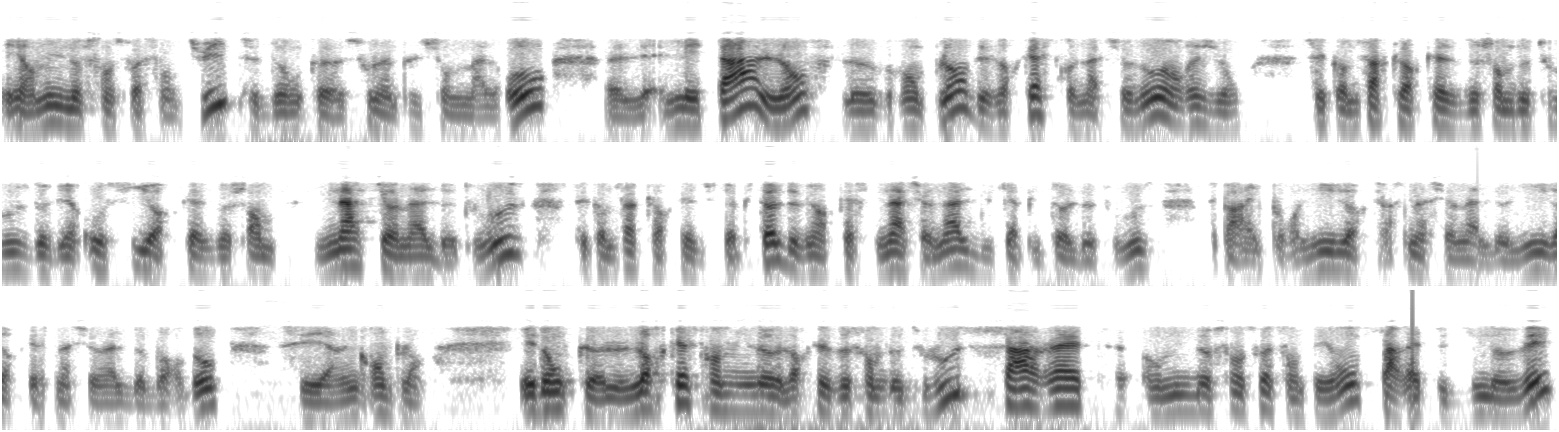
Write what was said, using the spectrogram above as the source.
Et en 1968, donc euh, sous l'impulsion de Malraux, euh, l'État lance le grand plan des orchestres nationaux en région. C'est comme ça que l'orchestre de chambre de Toulouse devient aussi orchestre de chambre national de Toulouse. C'est comme ça que l'orchestre du Capitole devient orchestre national du Capitole de Toulouse. C'est pareil pour Lille, l'orchestre national de Lille, l'orchestre national de Bordeaux. C'est un grand plan. Et donc euh, l'orchestre l'orchestre de chambre de Toulouse s'arrête en 1971, s'arrête d'innover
